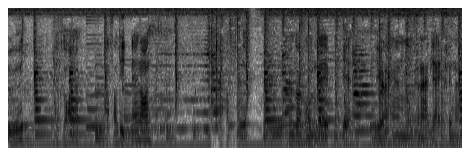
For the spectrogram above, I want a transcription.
อืดเรียบร้อยครับปลาสลิดแน่นอนครับเดี๋ยวเมื่อต้นผมได้เปลี่ยนเหยื่อให้มันมีขนาดใหญ่ขึ้นนะ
